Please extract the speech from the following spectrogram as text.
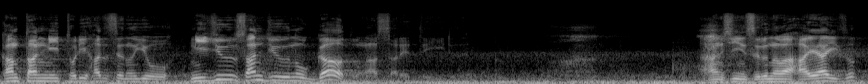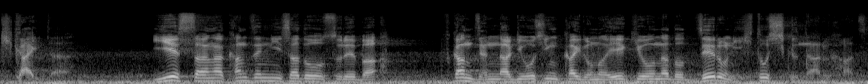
簡単に取り外せぬよう二重三重のガードがされている。安心するのは早いぞ機械だイエッサーが完全に作動すれば不完全な良心回路の影響などゼロに等しくなるはず。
